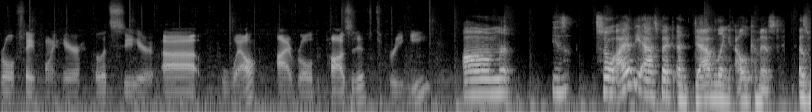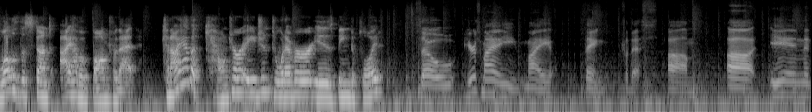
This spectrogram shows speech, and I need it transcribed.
roll fate point here. But let's see here. Uh, well, I rolled positive three. Um. Is so I have the aspect a dabbling alchemist as well as the stunt. I have a bomb for that. Can I have a counter agent to whatever is being deployed? So here's my my thing for this. Um, uh, in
